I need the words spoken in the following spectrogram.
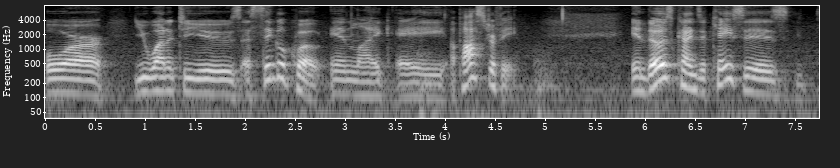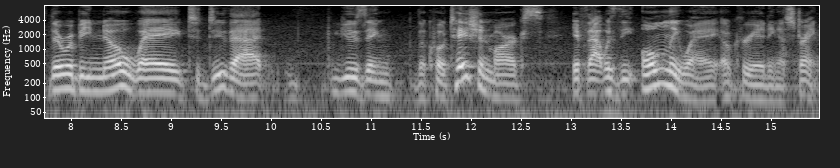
or you wanted to use a single quote in like a apostrophe. In those kinds of cases, there would be no way to do that using the quotation marks if that was the only way of creating a string.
